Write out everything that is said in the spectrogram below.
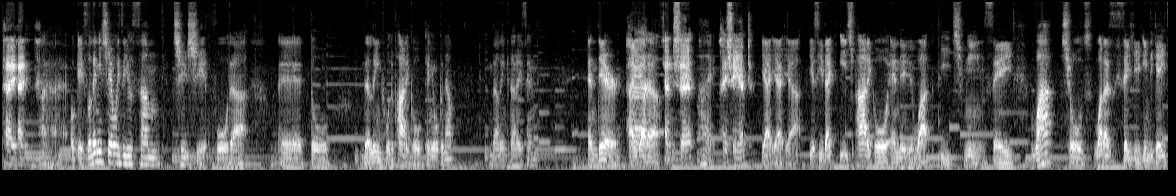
はいはい。はいはいはい。Okay, so let me share with you some cheat sheet for the, えーっと、the link for the particle. Can you open up the link that I sent? And there, I got a, 先生。はい。 I see it. Yeah, yeah, yeah. You see like each particle and then what each means. Say, what shows, what does it say here? Indicate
